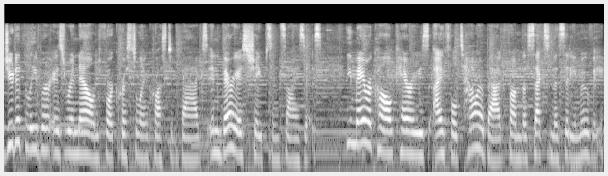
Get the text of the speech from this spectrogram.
Judith Leiber is renowned for crystal encrusted bags in various shapes and sizes. You may recall Carrie's Eiffel Tower bag from the Sex and the City movie,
